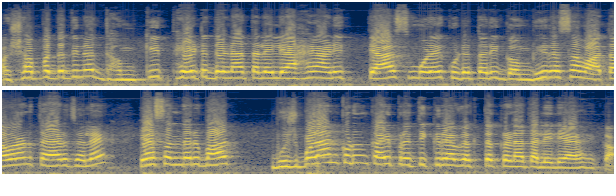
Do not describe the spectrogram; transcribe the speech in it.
अशा पद्धतीनं धमकी थेट देण्यात आलेली आहे आणि त्याचमुळे कुठेतरी गंभीर असं वातावरण तयार झालंय. या संदर्भात भुजबळांकडून काही प्रतिक्रिया व्यक्त करण्यात आलेली आहे का?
